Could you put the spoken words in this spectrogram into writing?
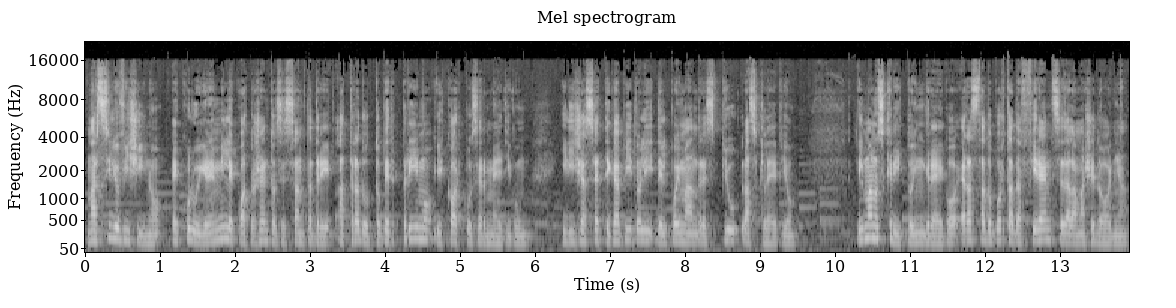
Marsilio Ficino è colui che nel 1463 ha tradotto per primo il Corpus Hermeticum, i 17 capitoli del Poimandres più l'Asclepio. Il manoscritto in greco era stato portato a Firenze dalla Macedonia.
